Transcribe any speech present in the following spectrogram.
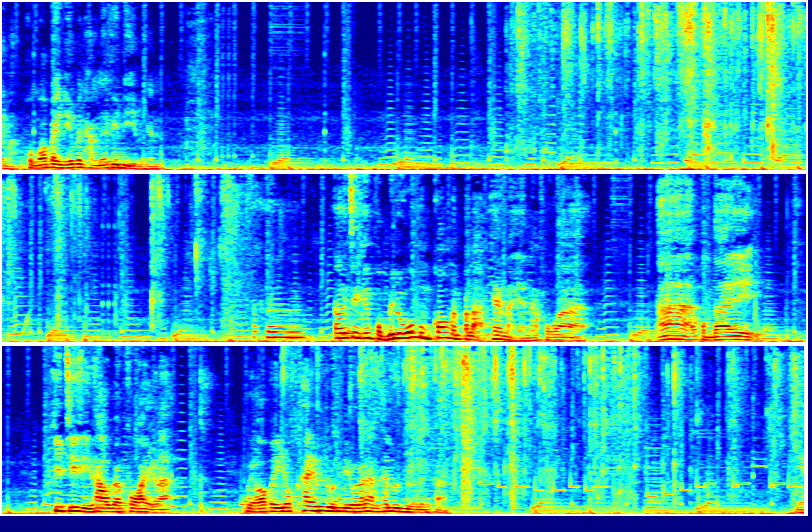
มอะผมว่าใบนี้เป็นทางเลือกที่ดีเหมือนกันเอาจริงๆคือผมไม่รู้ว่ามุมกล้องมันประหลาดแค่ไหนนะ เพราะว่า อ่าผมได้ PG สีเทาแบบฟอยล์อีกละเดี๋ยวเอาไปยกให้รุนมิวแล้วกันถ้ารุนมิวเลยค่ะไง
